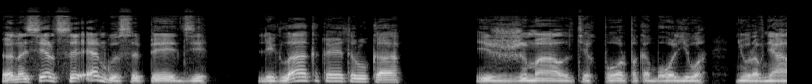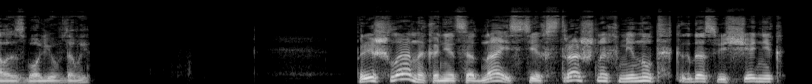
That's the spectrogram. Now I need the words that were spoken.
А на сердце Энгуса Педди легла какая-то рука и сжимала до тех пор, пока боль его не уравнялась с болью вдовы. Пришла, наконец, одна из тех страшных минут, когда священник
